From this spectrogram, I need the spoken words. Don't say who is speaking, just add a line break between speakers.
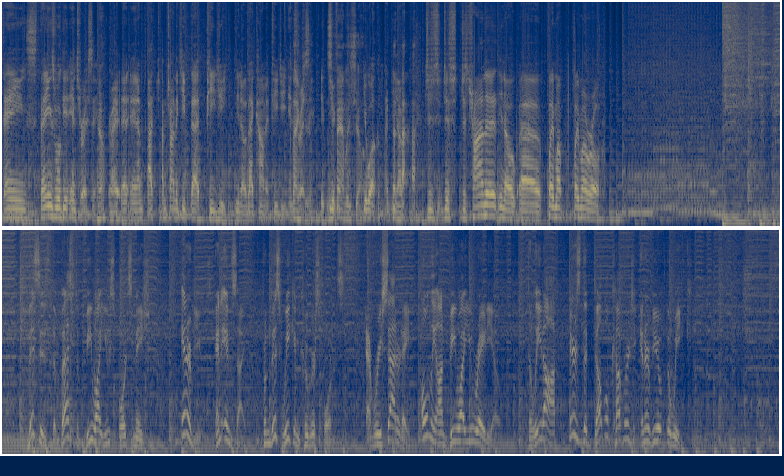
things things will get interesting, yeah. right? And, and I'm I, am i am trying to keep that PG, you know, that comment PG interesting.
Thank you. It's a family show.
You're welcome. You know, just just just trying to you know uh, play my play my role.
This is the best of BYU Sports Nation. Interviews and insight from this week in Cougar Sports. Every Saturday, only on BYU Radio. To lead off, here's the double coverage interview of the week.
